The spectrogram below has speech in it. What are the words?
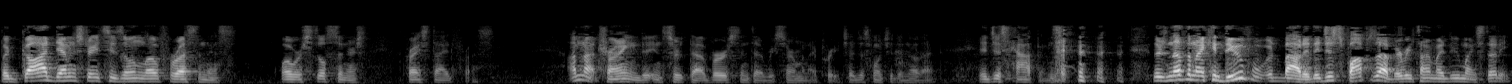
But God demonstrates his own love for us in this. While we're still sinners, Christ died for us. I'm not trying to insert that verse into every sermon I preach. I just want you to know that. It just happens. There's nothing I can do about it. It just pops up every time I do my study.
